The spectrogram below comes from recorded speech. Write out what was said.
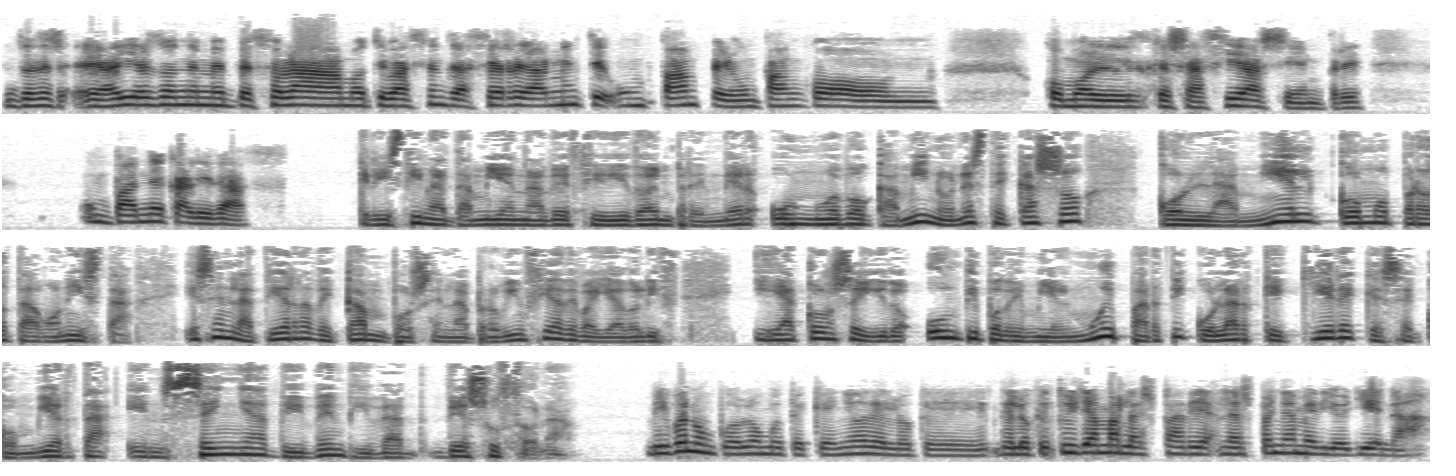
Entonces, eh, ahí es donde me empezó la motivación de hacer realmente un pan, pero un pan con, como el que se hacía siempre un pan de calidad. Cristina también ha decidido emprender un nuevo camino, en este caso con la miel como protagonista. Es en la tierra de Campos, en la provincia de Valladolid, y ha conseguido un tipo de miel muy particular que quiere que se convierta en seña de identidad de su zona. Vivo en un pueblo muy pequeño de lo que, de lo que tú llamas la España, la España medio llena.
